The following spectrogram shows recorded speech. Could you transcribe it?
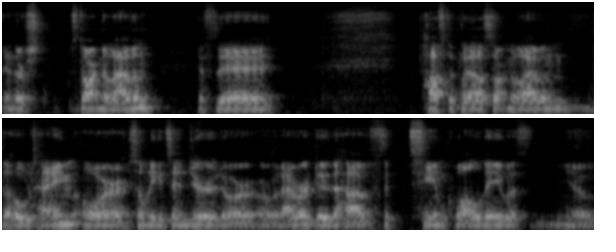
and they're starting eleven, if they have to play that starting eleven the whole time, or somebody gets injured, or or whatever. Do they have the same quality with you know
